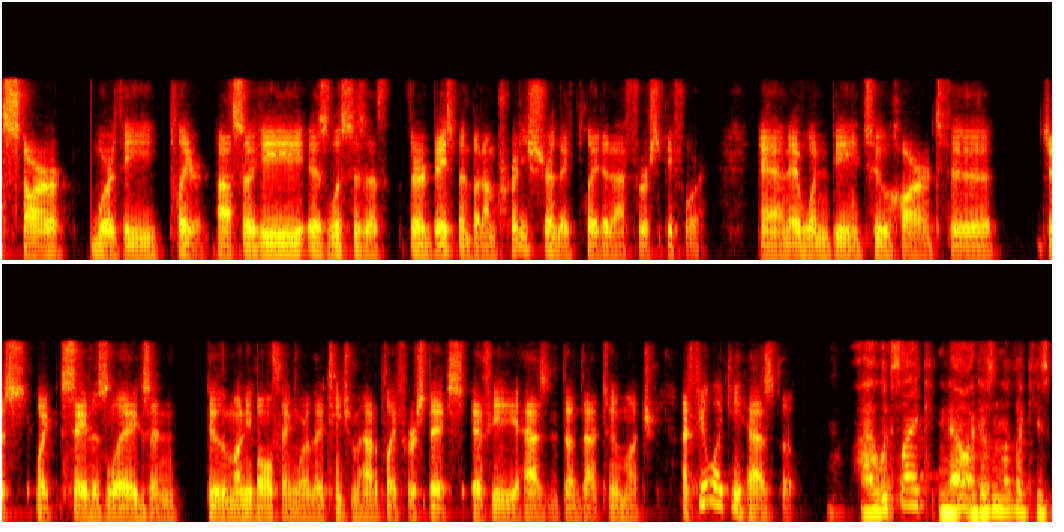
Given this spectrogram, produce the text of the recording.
star worthy player. Uh, so he is listed as a third baseman, but I'm pretty sure they've played it at first before. And it wouldn't be too hard to just like save his legs and do the Moneyball thing where they teach him how to play first base if he hasn't done that too much. I feel like he has though. It looks like no, it doesn't look like he's.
